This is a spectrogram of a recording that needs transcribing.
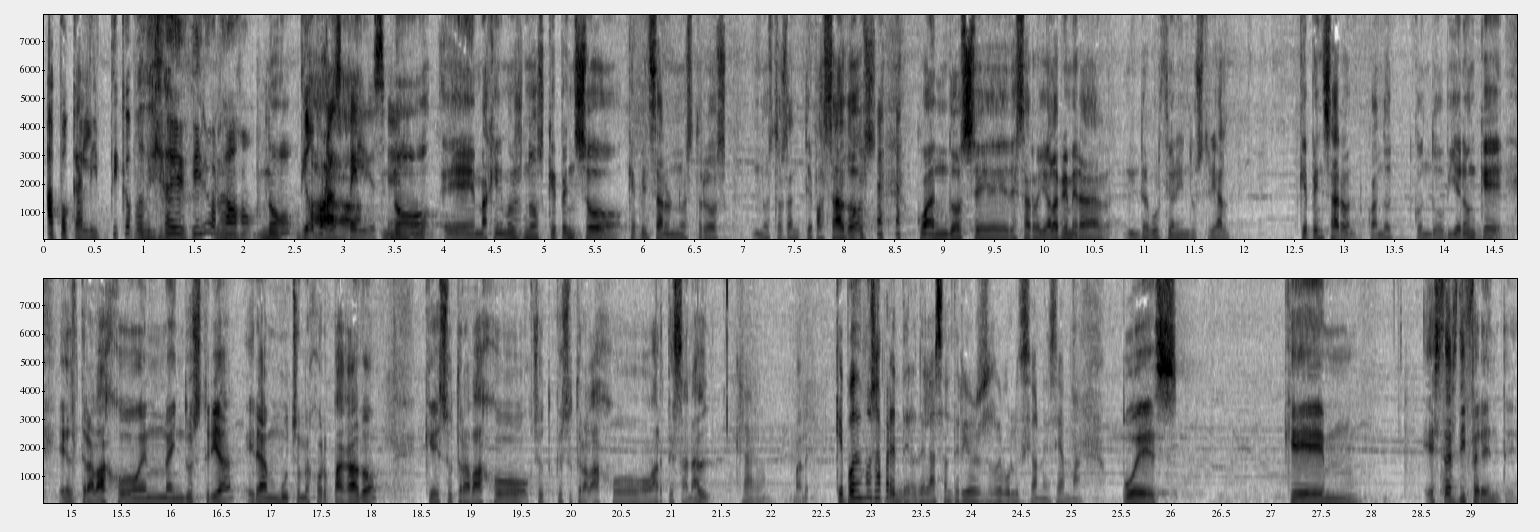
apocalíptico, podría decir, ¿o no? No. Digo por las ah, pelis. ¿eh? No, eh, imaginémonos qué, pensó, qué pensaron nuestros, nuestros antepasados cuando se desarrolló la primera revolución industrial. ¿Qué pensaron cuando, cuando vieron que el trabajo en una industria era mucho mejor pagado que su trabajo, que su trabajo artesanal? Claro. ¿Qué podemos aprender de las anteriores revoluciones, Yama? Pues que mm, esta es diferente.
